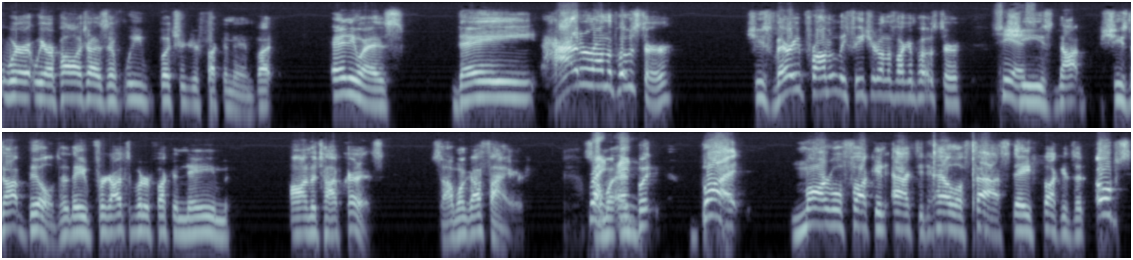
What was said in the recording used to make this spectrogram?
We're, we apologize if we butchered your fucking name. But, anyways, they had her on the poster. She's very prominently featured on the fucking poster. She is. she's not she's not billed. They forgot to put her fucking name on the top credits. Someone got fired. Right, Someone, and, and- but but Marvel fucking acted hella fast. They fucking said, "Oops,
